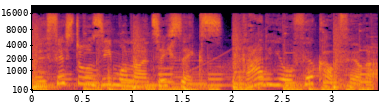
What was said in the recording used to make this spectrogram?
Mephisto 976, Radio für Kopfhörer.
